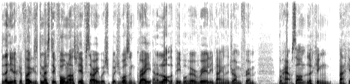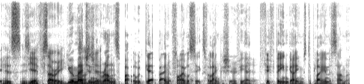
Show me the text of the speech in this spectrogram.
But then you look at Foakes' domestic form last year for Surrey, which which wasn't great, and a lot of the people who are really banging the drum for him perhaps aren't looking back at his, his year for Surrey. You imagine last the runs Buttler would get batting at five or six for Lancashire if he had fifteen games to play in the summer.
